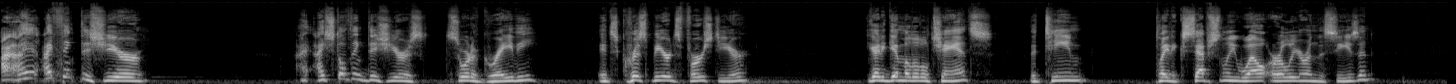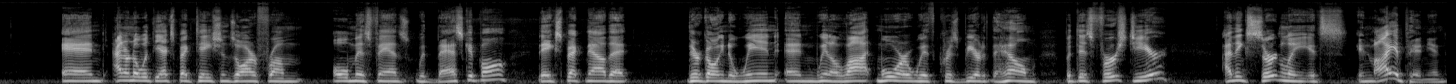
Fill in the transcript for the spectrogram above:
I, I think this year, I, I still think this year is sort of gravy. It's Chris Beard's first year. You got to give him a little chance. The team played exceptionally well earlier in the season. And I don't know what the expectations are from Ole Miss fans with basketball. They expect now that they're going to win and win a lot more with Chris Beard at the helm. But this first year, I think certainly it's, in my opinion,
